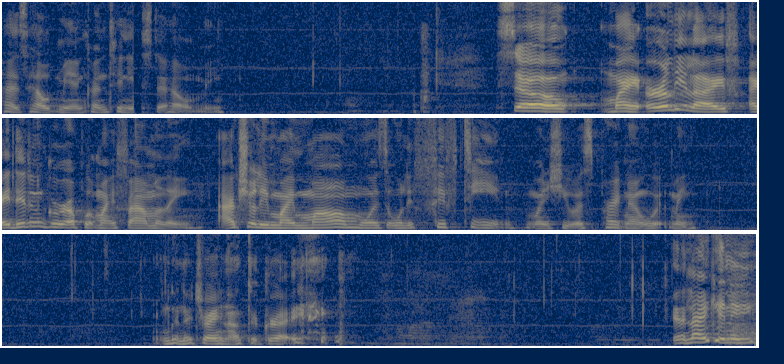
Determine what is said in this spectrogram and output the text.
has helped me and continues to help me. So, my early life, I didn't grow up with my family. Actually, my mom was only 15 when she was pregnant with me. I'm going to try not to cry. and like any,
